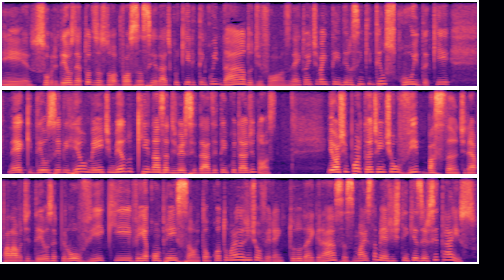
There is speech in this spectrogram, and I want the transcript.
é, sobre Deus, né, todas as vossas ansiedades, porque Ele tem cuidado de vós, né? Então a gente vai entendendo assim que Deus cuida, que né, que Deus ele realmente, mesmo que nas adversidades, ele tem cuidado de nós. Eu acho importante a gente ouvir bastante, né? A palavra de Deus é pelo ouvir que vem a compreensão. Então, quanto mais a gente ouvir né, em tudo dar graças, mais também a gente tem que exercitar isso.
